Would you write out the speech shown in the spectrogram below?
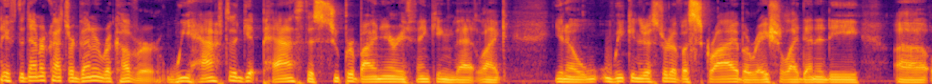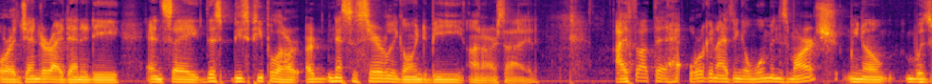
if the Democrats are going to recover, we have to get past this super binary thinking that, like, you know, we can just sort of ascribe a racial identity uh, or a gender identity and say this these people are, are necessarily going to be on our side. I thought that organizing a women's march, you know, was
